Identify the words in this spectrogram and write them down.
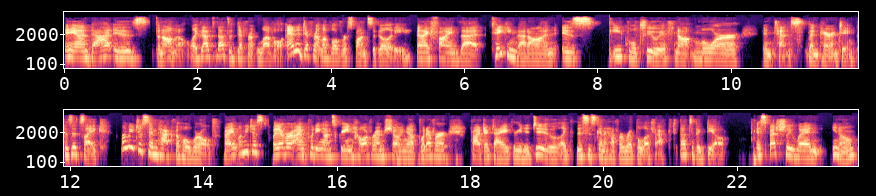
and that is phenomenal like that's that's a different level and a different level of responsibility and i find that taking that on is equal to if not more intense than parenting because it's like let me just impact the whole world, right? Let me just, whatever I'm putting on screen, however I'm showing up, whatever project I agree to do, like this is going to have a ripple effect. That's a big deal, especially when, you know,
